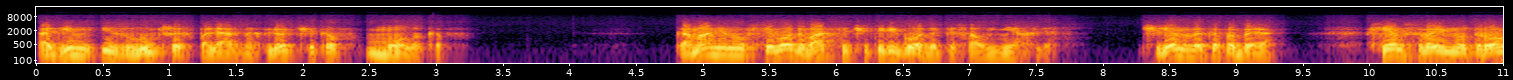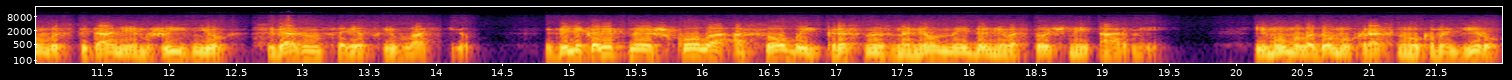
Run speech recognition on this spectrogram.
один из лучших полярных летчиков Молоков. Каманину всего 24 года, писал Мехлес. Член ВКПБ, всем своим нутром, воспитанием, жизнью связан с советской властью. Великолепная школа особой краснознаменной дальневосточной армии. Ему, молодому красному командиру,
